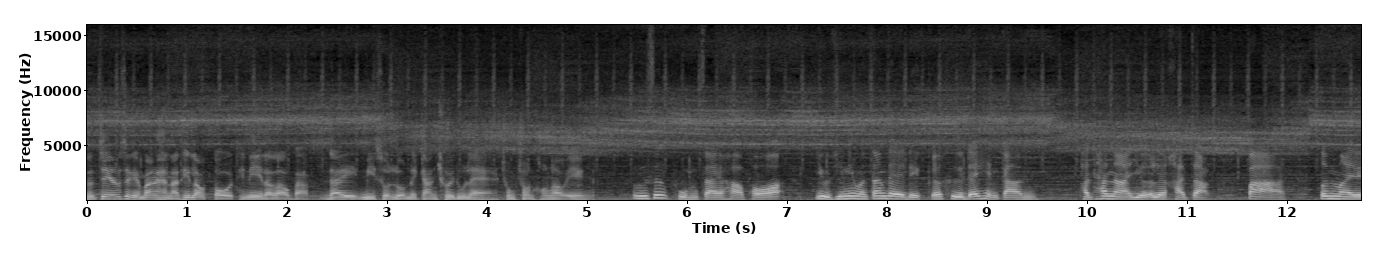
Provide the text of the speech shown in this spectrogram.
แล้วเจนรู้สึกยังไงบ้างในฐานะที่เราโตที่นี่แล้วเราแบบได้มีส่วนร่วมในการช่วยดูแลชุมชนของเราเอง รู้สึกภูมิใจค่ะ เพราะอยู่ที่นี่มันตั้งแต่เด็กก็คือได้เห็นการพัฒนาเยอะเลยค่ะ จากป่าต้นไม้เ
